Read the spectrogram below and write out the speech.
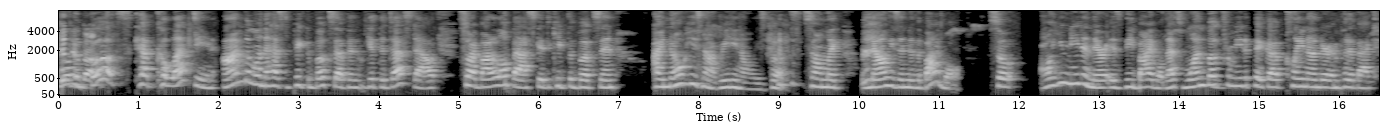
Well, the books. books kept collecting. I'm the one that has to pick the books up and get the dust out. So I bought a little basket to keep the books in. I know he's not reading all these books. So I'm like, now he's into the Bible. So all you need in there is the Bible. That's one book for me to pick up, clean under, and put it back.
